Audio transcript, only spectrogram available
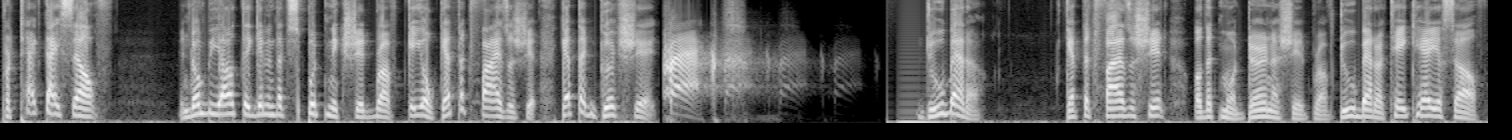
Protect thyself. And don't be out there getting that Sputnik shit, bruv. Yo, get that Pfizer shit. Get that good shit. Facts. Do better. Get that Pfizer shit or that Moderna shit, bruv. Do better. Take care of yourself.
